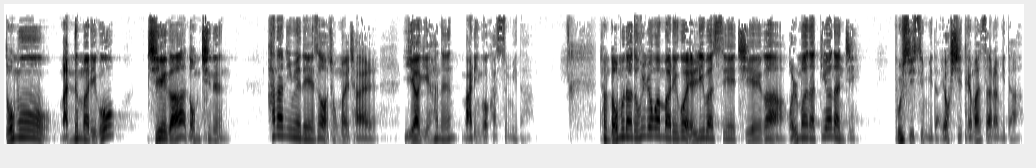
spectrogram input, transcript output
너무 맞는 말이고 지혜가 넘치는 하나님에 대해서 정말 잘 이야기하는 말인 것 같습니다. 참 너무나도 훌륭한 말이고 엘리바스의 지혜가 얼마나 뛰어난지 볼 수 있습니다. 역시 대만 사람이다.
